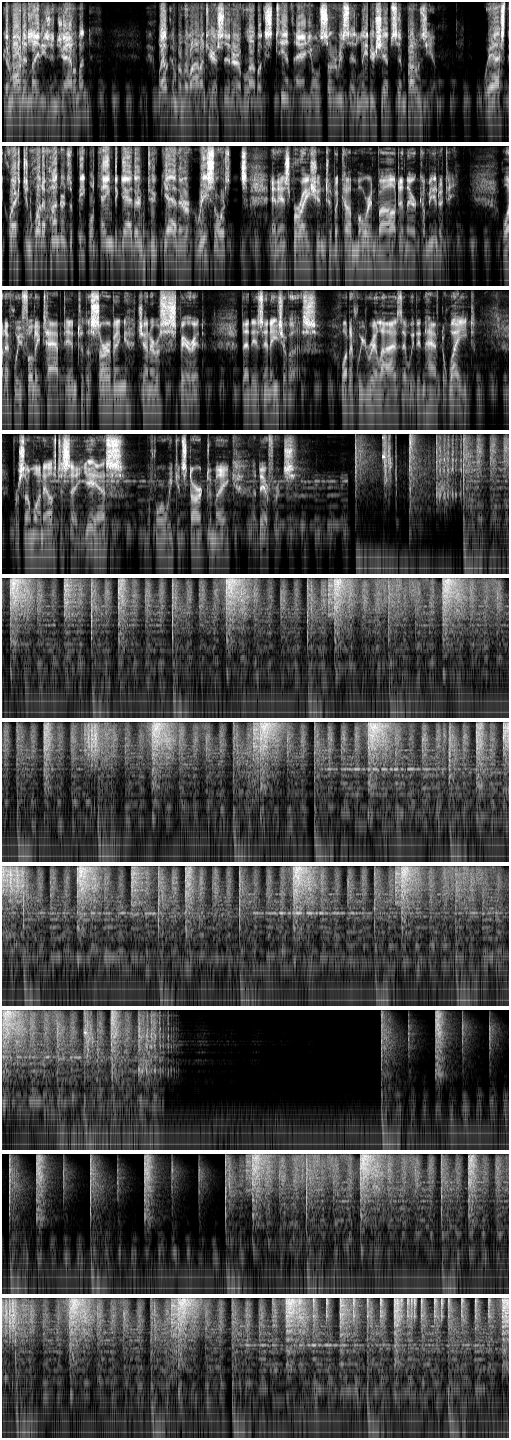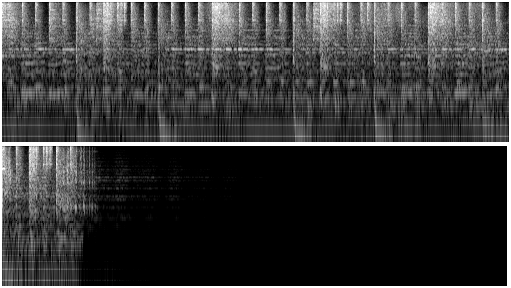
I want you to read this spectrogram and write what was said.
Good morning, ladies and gentlemen. Welcome to the Volunteer Center of Lubbock's 10th Annual Service and Leadership Symposium. We ask the question, what if hundreds of people came together to gather resources and inspiration to become more involved in their community? What if we fully tapped into the serving, generous spirit that is in each of us? What if we realized that we didn't have to wait for someone else to say yes before we could start to make a difference? Música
